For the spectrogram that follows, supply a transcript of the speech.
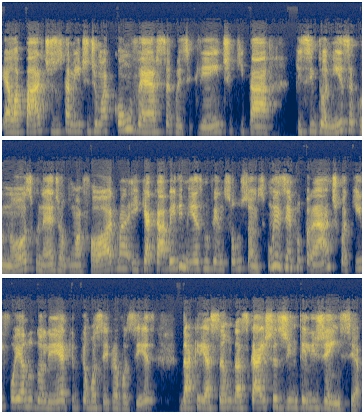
ela parte justamente de uma conversa com esse cliente que está que sintoniza conosco, né, de alguma forma, e que acaba ele mesmo vendo soluções. Um exemplo prático aqui foi a Ludolê, aquilo que eu mostrei para vocês, da criação das caixas de inteligência,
